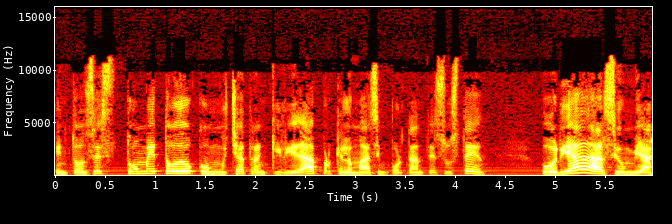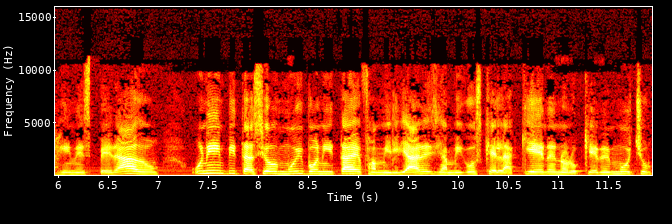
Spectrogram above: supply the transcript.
Entonces tome todo con mucha tranquilidad porque lo más importante es usted. Podría darse un viaje inesperado, una invitación muy bonita de familiares y amigos que la quieren o lo quieren mucho,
